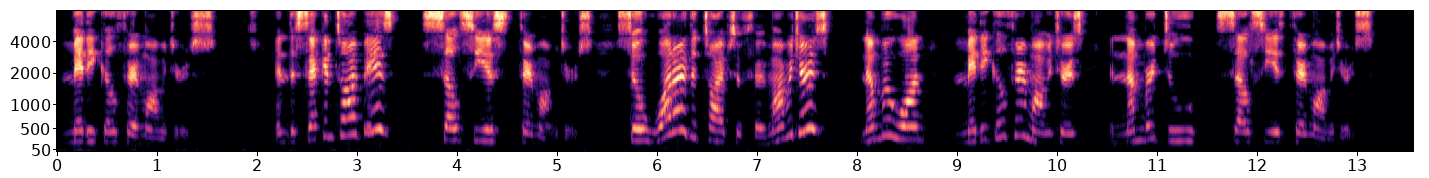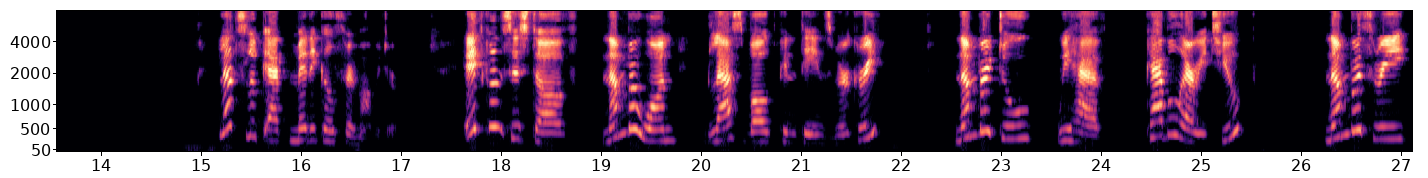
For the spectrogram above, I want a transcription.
medical thermometers. And the second type is Celsius thermometers. So what are the types of thermometers? Number one, medical thermometers and number two, Celsius thermometers. Let's look at medical thermometer. It consists of number one, glass bulb contains mercury. Number two, we have capillary tube. Number three,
